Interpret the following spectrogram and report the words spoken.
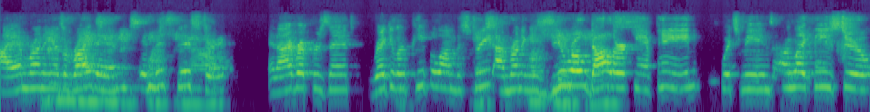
I am running as a write-in in this district and I represent regular people on the street. I'm running a zero dollar campaign, which means unlike these two,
